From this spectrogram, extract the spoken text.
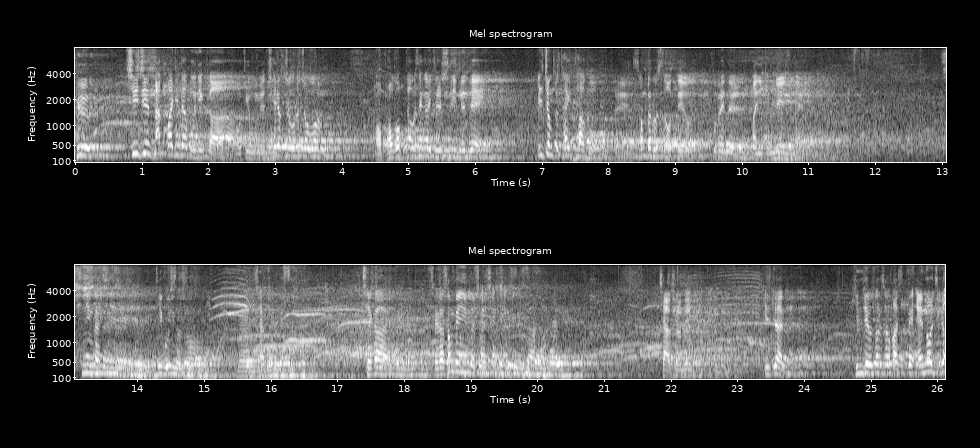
그 시즌 막바지다 보니까 어떻게 보면 체력적으로 조금 어, 버겁다고 생각이 들 수도 있는데 일정도 타이트하고 네, 선배로서 어때요? 후배들 많이 격려해 주나요? 신인같이 뛰고 있어서 네, 잘 모르겠습니다. 제가 제가 선배님들 잘 챙기고 있습니다. 자 그러면 일단 김재호 선수가 봤을 때 에너지가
